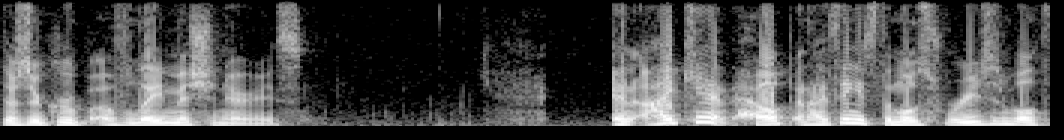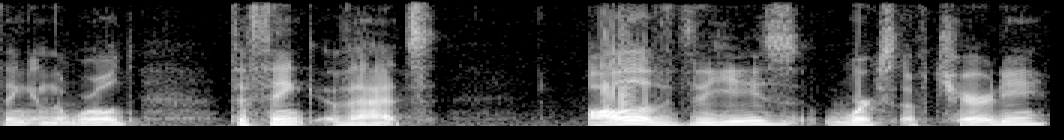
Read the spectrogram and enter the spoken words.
There's a group of lay missionaries and I can't help, and I think it's the most reasonable thing in the world to think that all of these works of charity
